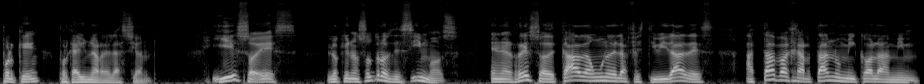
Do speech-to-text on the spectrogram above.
¿Por qué? Porque hay una relación. Y eso es lo que nosotros decimos en el rezo de cada una de las festividades, Ataba Hartanu Mikolamim.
